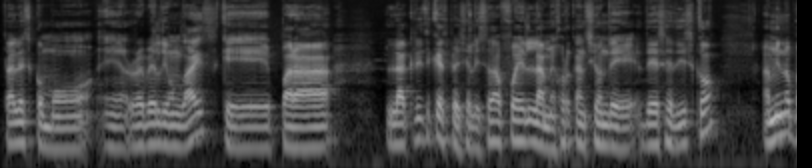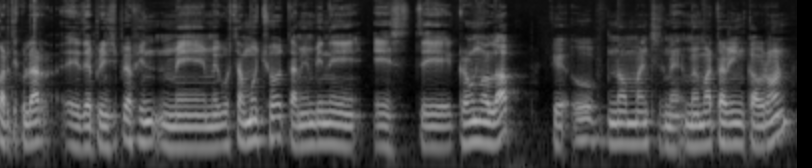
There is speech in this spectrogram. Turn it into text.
tales como eh, Rebellion Lies, que para la crítica especializada fue la mejor canción de, de ese disco. A mí en lo particular, eh, de principio a fin, me, me gusta mucho. También viene este Crown of Love, que no manches, me, me mata bien cabrón.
